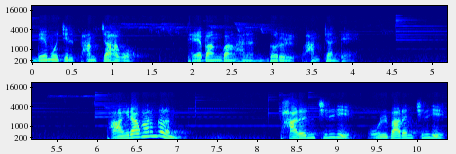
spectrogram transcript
네모질 방자하고 대방광하는 너를 광자인데 방이라고 하는 것은 바른 진리, 올바른 진리,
